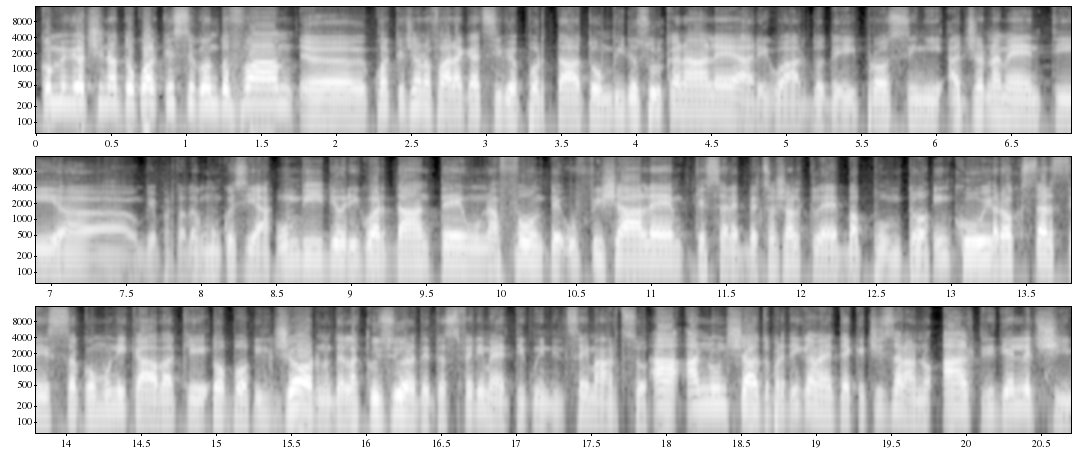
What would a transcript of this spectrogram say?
Come vi ho accennato qualche secondo fa, eh, qualche giorno fa ragazzi vi ho portato un video sul canale a riguardo dei prossimi aggiornamenti, eh, vi ho portato comunque sia un video riguardante una fonte ufficiale che sarebbe il Social Club appunto, in cui Rockstar stessa comunicava che dopo il giorno della chiusura dei trasferimenti, quindi il 6 marzo, ha annunciato praticamente che ci saranno altri DLC,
